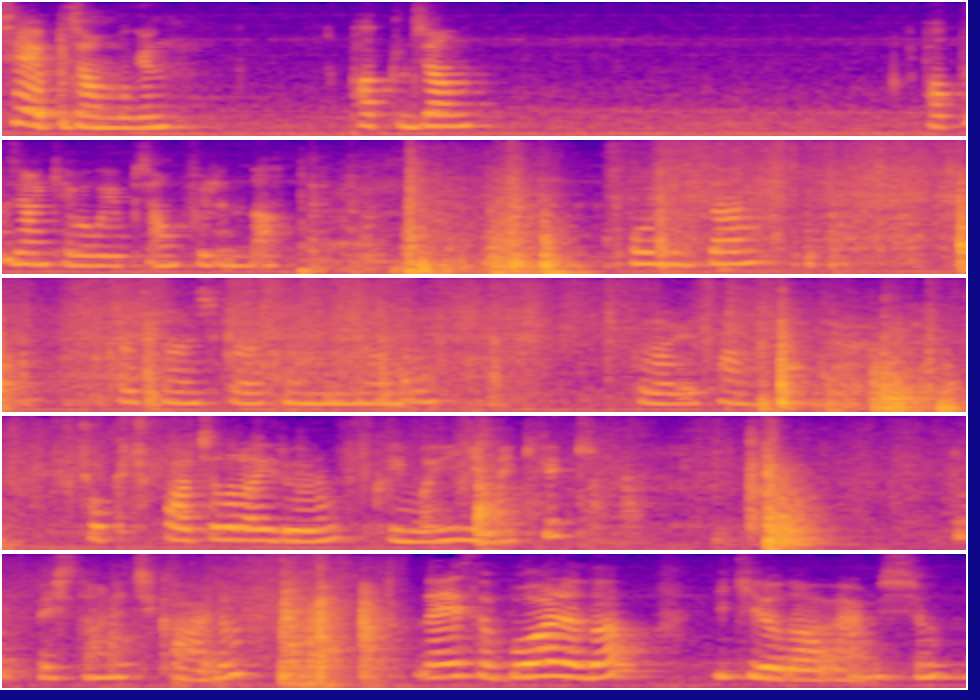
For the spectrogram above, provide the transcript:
Şey yapacağım bugün. Patlıcan patlıcan kebabı yapacağım fırında. O yüzden kaç tane çıkarsam bilmiyorum. Bu kadar yeter mi? Çok küçük parçalara ayırıyorum kıymayı yemeklik. 4-5 tane çıkardım. Neyse bu arada 1 kilo daha vermişim.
